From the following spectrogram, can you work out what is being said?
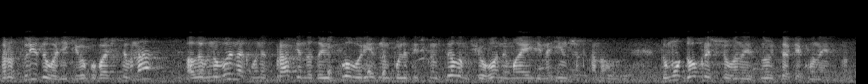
розслідувань, які ви побачите в нас, але в новинах вони справді надають слово різним політичним силам, чого немає і на інших каналах. Тому добре, що вони існують так, як вони існують.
